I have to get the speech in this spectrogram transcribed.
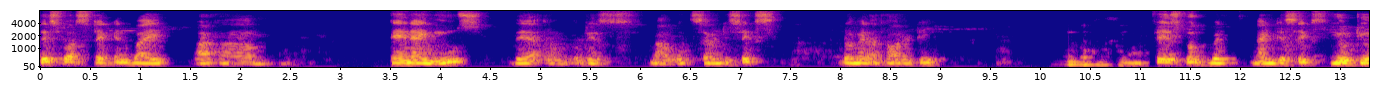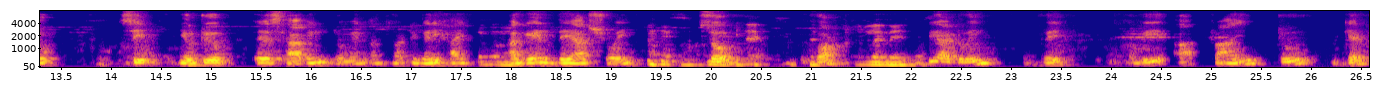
this was taken by um, ANI News. There, it is now with 76 domain authority. Facebook with 96, YouTube. See, YouTube is having domain authority very high. Again, they are showing. So, what we are doing, we, we are trying to get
